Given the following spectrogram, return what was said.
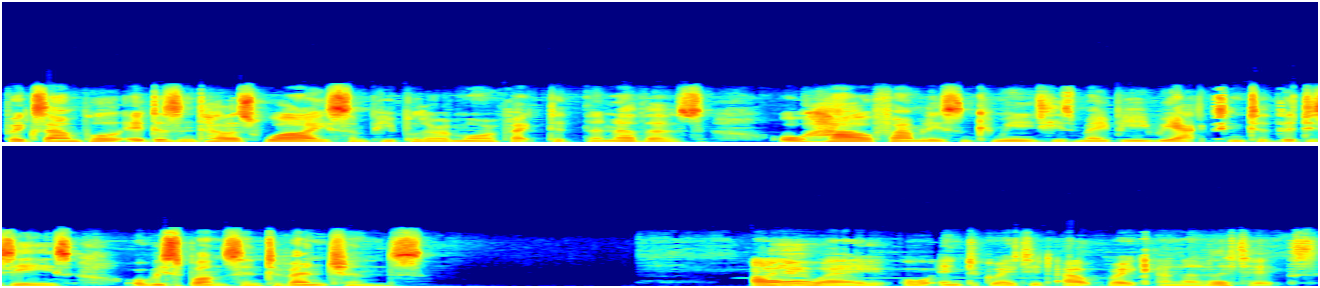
For example, it doesn't tell us why some people are more affected than others, or how families and communities may be reacting to the disease or response interventions. IOA, or Integrated Outbreak Analytics,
